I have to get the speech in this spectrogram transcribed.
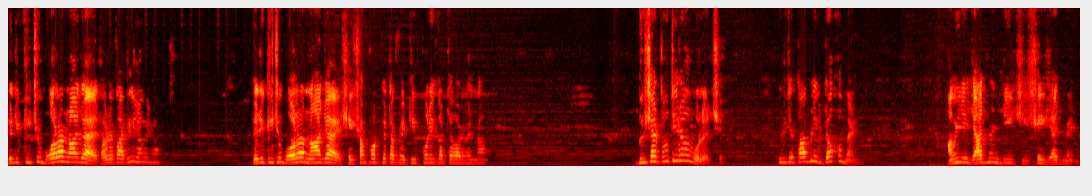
যদি কিছু বলা না যায় তাহলে তো আপিল হবে না। যদি কিছু বলা না যায় সেই সম্পর্কে তো আপনি টিপ্পণী করতে পারবেন না। বিচারপতিরাও বলেছে ইজ এ পাবলিক ডকুমেন্ট আমি যে জাজমেন্ট দিয়েছি সেই judgement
